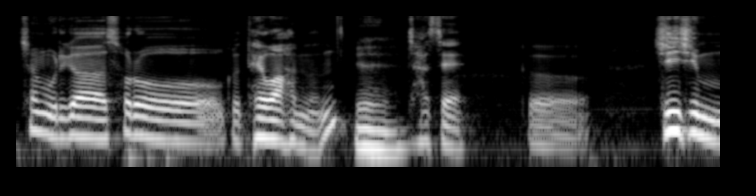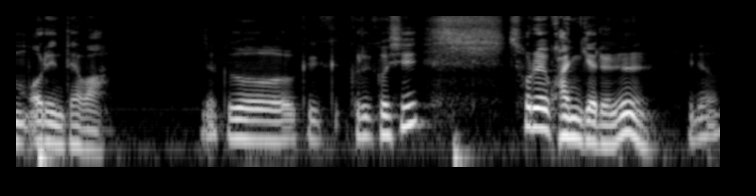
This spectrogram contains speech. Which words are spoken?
참 우리가 서로 그 대화하는 예, 자세, 그 진심 어린 대화, 이제 그, 그, 그 그것이 서로의 관계를 그죠?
